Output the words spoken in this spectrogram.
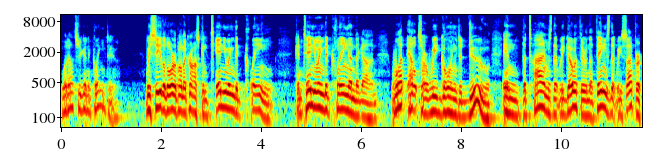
what else are you going to cling to? We see the Lord upon the cross continuing to cling, continuing to cling unto God. What else are we going to do in the times that we go through and the things that we suffer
